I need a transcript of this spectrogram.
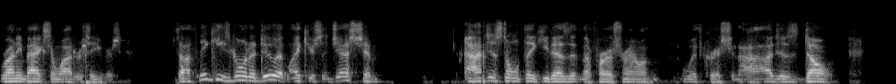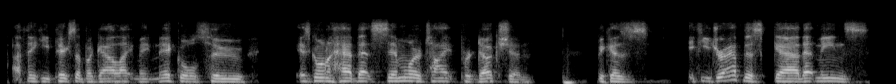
running backs and wide receivers. So I think he's going to do it like your suggestion. I just don't think he does it in the first round with Christian. I, I just don't. I think he picks up a guy like McNichols who is going to have that similar type production because if you draft this guy, that means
